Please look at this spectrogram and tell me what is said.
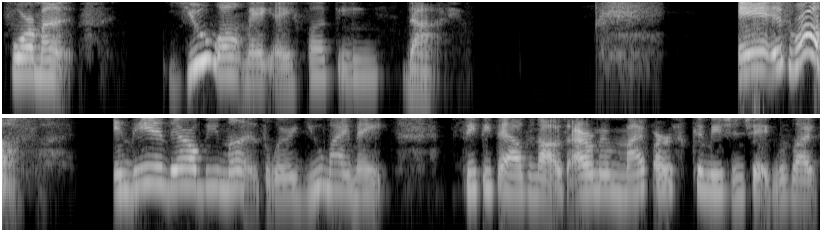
Four months. You won't make a fucking dime. And it's rough. And then there'll be months where you might make $50,000. I remember my first commission check was like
